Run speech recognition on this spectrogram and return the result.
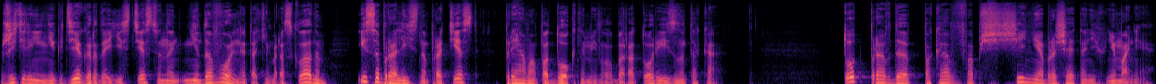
Жители нигде города, естественно, недовольны таким раскладом и собрались на протест прямо под окнами лаборатории знатока. Тот, правда, пока вообще не обращает на них внимания.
